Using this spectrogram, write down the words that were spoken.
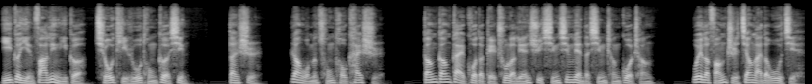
一个引发另一个球体，如同个性，但是。让我们从头开始。刚刚概括的给出了连续行星链的形成过程。为了防止将来的误解，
